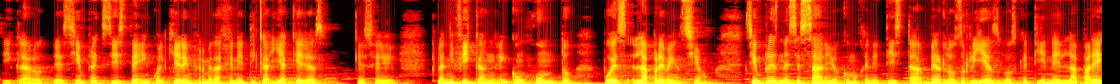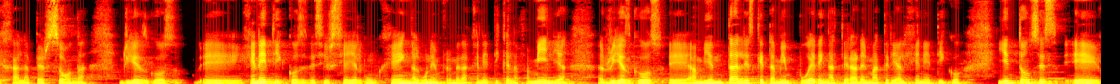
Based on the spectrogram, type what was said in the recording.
Sí, claro, eh, siempre existe en cualquier enfermedad genética y aquellas que se planifican en conjunto, pues la prevención. Siempre es necesario como genetista ver los riesgos que tiene la pareja, la persona, riesgos eh, genéticos, es decir, si hay algún gen, alguna enfermedad genética en la familia, riesgos eh, ambientales que también pueden alterar el material genético y entonces eh,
